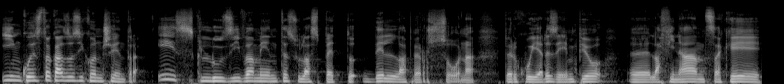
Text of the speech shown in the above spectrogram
in questo caso si concentra esclusivamente sull'aspetto della persona, per cui ad esempio eh, la finanza che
